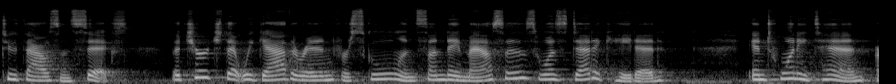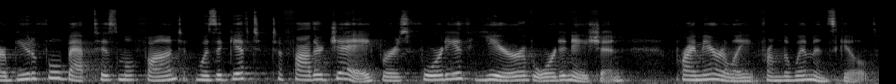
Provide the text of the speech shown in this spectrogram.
2006, the church that we gather in for school and Sunday masses was dedicated. In 2010, our beautiful baptismal font was a gift to Father Jay for his 40th year of ordination, primarily from the Women's Guild.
